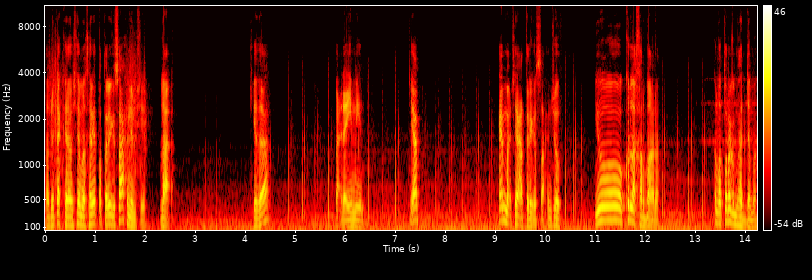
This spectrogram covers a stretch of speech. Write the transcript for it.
طيب نتأكد أول شيء من الخريطة الطريق صح نمشي. لا. كذا. بعدها يمين. yep. الحين ماشيين على الطريق الصح؟ نشوف. يو كلها خربانة. كل الطرق مهدمة.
